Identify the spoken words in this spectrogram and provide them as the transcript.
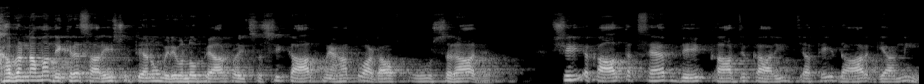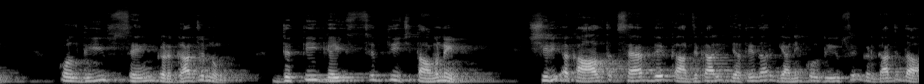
ਖਬਰਨਾਮਾ ਦੇਖ ਰਹੇ ਸਾਰੇ ਹੀ ਸਰੋਤਿਆਂ ਨੂੰ ਮੇਰੇ ਵੱਲੋਂ ਪਿਆਰ ਭਰੀ ਸਤਿ ਸ੍ਰੀ ਅਕਾਲ। ਮੈਂ ਹਾਂ ਤੁਹਾਡਾ ਹੋਸ ਰਾਜ ਸ਼੍ਰੀ ਅਕਾਲ ਤਖਤ ਸਾਹਿਬ ਦੇ ਕਾਰਜਕਾਰੀ ਜਥੇਦਾਰ ਗਿਆਨੀ ਕੁਲਦੀਪ ਸਿੰਘ ਗੜਗੱਜ ਨੂੰ ਦਿੱਤੀ ਗਈ ਸਿੱਧੀ ਚੇਤਾਵਨੀ। ਸ਼੍ਰੀ ਅਕਾਲ ਤਖਤ ਸਾਹਿਬ ਦੇ ਕਾਰਜਕਾਰੀ ਜਥੇਦਾਰ ਗਿਆਨੀ ਕੁਲਦੀਪ ਸਿੰਘ ਗੜਗੱਜ ਦਾ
